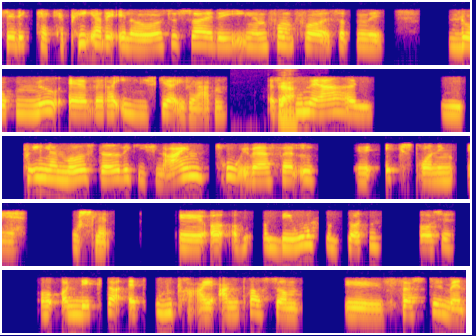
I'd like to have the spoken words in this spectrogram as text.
slet ikke kan kapere det, eller også så er det en eller anden form for sådan uh, lukken ned af, hvad der egentlig sker i verden. Altså ja. hun er uh, på en eller anden måde stadigvæk i sin egen tro i hvert fald uh, ekstronning af Rusland. Uh, og, og, og lever som sådan også. Og, og nægter at udpege andre som uh, første mand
